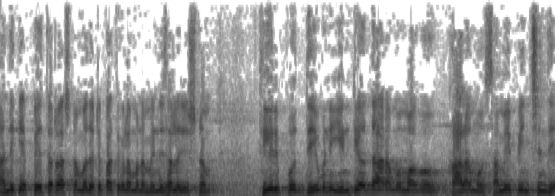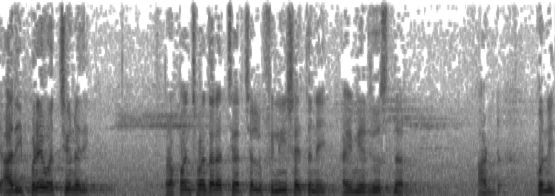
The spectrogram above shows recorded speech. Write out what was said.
అందుకే పేతురు రాసిన మొదటి పత్రికలో మనం ఎన్నిసార్లు చూసినాం. తీర్పు దేవుని ఇంటి వద్దారము మాకు కాలము సమీపించింది. అది ఇప్పుడే వచ్చి ఉన్నది. ప్రపంచమంతా చర్చలు ఫినిష్ అవుతున్నాయి. అవి మీరు చూస్తున్నారు. కొన్ని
